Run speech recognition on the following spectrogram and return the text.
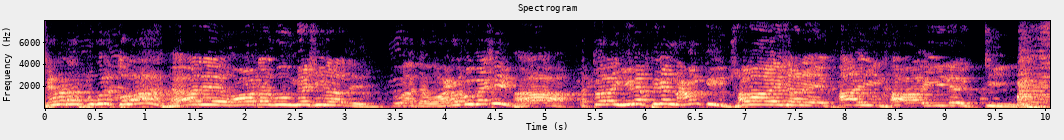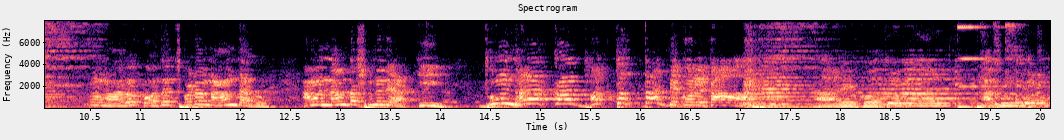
জেনারেল পুকুরে তোলার? হ্যাঁ রে ওয়াটার বুক মেশিন আছে। ও আচ্ছা ওয়াটার বুক বেশি হ্যাঁ। তোর ইলেকট্রিকের নাম কি? সবাই জানে খাই খাই ইলেকট্রিক ও মা গো কত ছোট নাম দেখো। আমার নামটা শুনে দেখ। কি? ধুম ধারাক্কা ধত্তক্তা ডেকোরেটার আরে কতকাল ঠাকুর করব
